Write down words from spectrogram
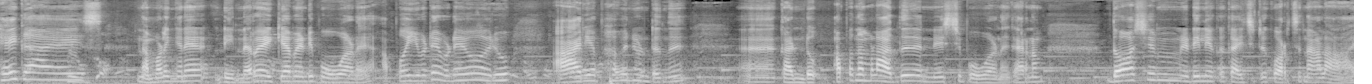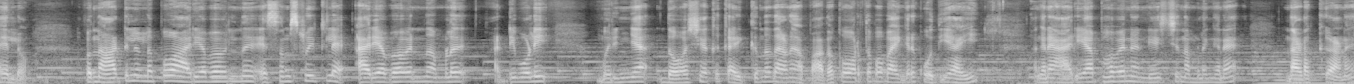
ഹേ ഗായ്സ് നമ്മളിങ്ങനെ ഡിന്നർ കഴിക്കാൻ വേണ്ടി പോവാണ്. അപ്പോൾ ഇവിടെ എവിടെയോ ഒരു ആര്യഭവൻ ഉണ്ടെന്ന് കണ്ടു. അപ്പോൾ നമ്മൾ അത് അന്വേഷിച്ച് പോവാണ്. കാരണം ദോശയും ഇഡലിയൊക്കെ കഴിച്ചിട്ട് കുറച്ച് നാളായല്ലോ. അപ്പോൾ നാട്ടിലുള്ളപ്പോൾ ആര്യഭവനിൽ നിന്ന് എസ് എം സ്ട്രീറ്റിലെ ആര്യഭവനിൽ നിന്ന് നമ്മൾ അടിപൊളി മുരിഞ്ഞ ദോശയൊക്കെ കഴിക്കുന്നതാണ്. അപ്പോൾ അതൊക്കെ ഓർത്തപ്പോൾ ഭയങ്കര കൊതിയായി. അങ്ങനെ ആര്യഭവൻ അന്വേഷിച്ച് നമ്മളിങ്ങനെ നടക്കുകയാണ്.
